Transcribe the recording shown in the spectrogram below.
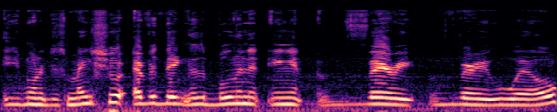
You want to just make sure everything is blended in very, very well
